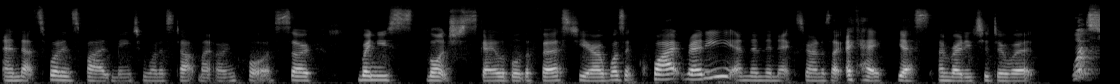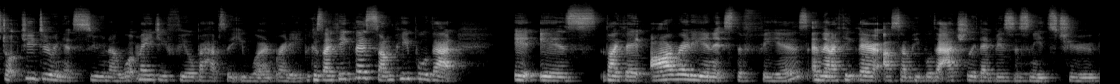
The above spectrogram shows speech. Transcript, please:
and that's what inspired me to want to start my own course. So when you launched Scalable the first year, I wasn't quite ready. And then the next round, I was like, okay, yes, I'm ready to do it. What stopped you doing it sooner? What made you feel perhaps that you weren't ready? Because I think there's some people that it is like they are ready and it's the fears. And then I think there are some people that actually their business needs to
